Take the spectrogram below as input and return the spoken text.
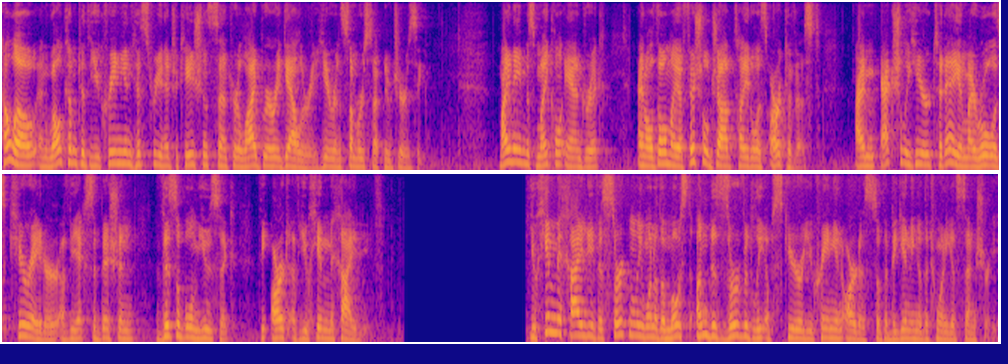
Hello, and welcome to the Ukrainian History and Education Center Library Gallery here in Somerset, New Jersey. My name is Michael Andrec, and although my official job title is archivist, I'm actually here today in my role as curator of the exhibition Visible Music, The Art of Yukhym Mykhailiv. Yukhym Mykhailiv is certainly one of the most undeservedly obscure Ukrainian artists of the beginning of the 20th century.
